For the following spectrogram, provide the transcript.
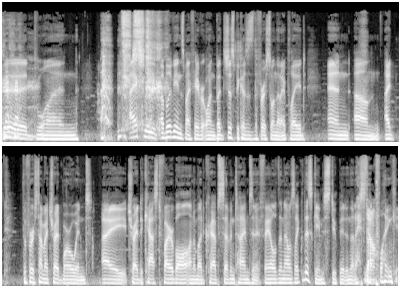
Good one. I actually Oblivion's my favorite one, but just because it's the first one that I played, and um, I the first time I tried Morrowind, I tried to cast Fireball on a mud crab seven times and it failed, and I was like, "This game is stupid," and then I stopped No. playing it.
